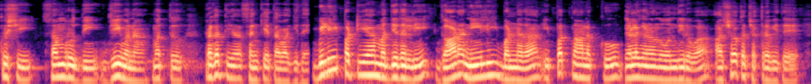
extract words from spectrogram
ಕೃಷಿ, ಸಮೃದ್ಧಿ, ಜೀವನ ಮತ್ತು ಪ್ರಗತಿಯ ಸಂಕೇತವಾಗಿದೆ. ಬಿಳಿ ಪಟ್ಟಿಯ ಮಧ್ಯದಲ್ಲಿ ಗಾಢ ನೀಲಿ ಬಣ್ಣದ ಇಪ್ಪತ್ನಾಲ್ಕು ಗೆಳೆಗಳನ್ನು ಹೊಂದಿರುವ ಅಶೋಕ ಚಕ್ರವಿದೆ.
